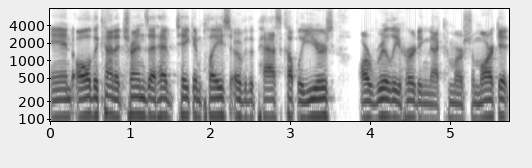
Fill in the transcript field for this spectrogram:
and all the kind of trends that have taken place over the past couple years are really hurting that commercial market.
